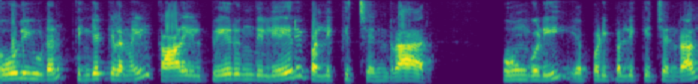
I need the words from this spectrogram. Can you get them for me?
தோழியுடன் திங்கட்கிழமையில் காலையில் பேருந்தில் ஏறி பள்ளிக்கு சென்றார். பூங்குடி எப்படி பள்ளிக்கு சென்றால்?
